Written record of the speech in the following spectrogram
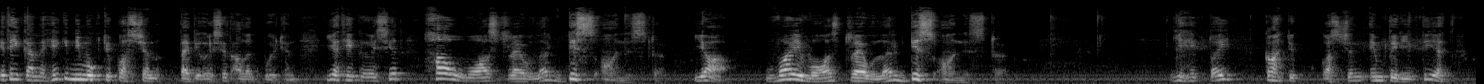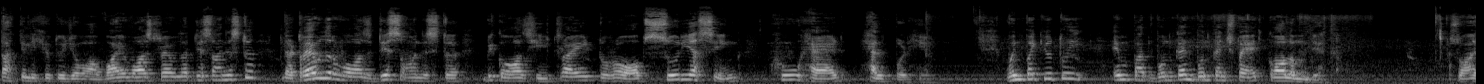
इथे कन हे निमुक क्वेश्चन तत अलग पे ये हाउ वाज ट्रेवलर डिसऑनेस्ट या वाई वाज ट्रेवलर डिसऑनेस्ट ये हे तुह, कह क्वेश्चन अम तरीक तथ तथ लिखियो तुम जवाब why was traveller dishonest the traveller was dishonest because he tried to rob Surya Singh who had helped him वन पकियो तुम अम पत बुन कन बुन कन तुम कॉलम दिथ सो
